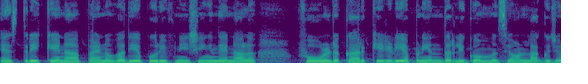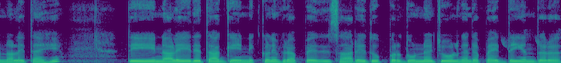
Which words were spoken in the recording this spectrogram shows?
ਇਸ ਤਰੀਕੇ ਨਾਲ ਆਪਾਂ ਇਹਨੂੰ ਵਧੀਆ ਪੂਰੀ ਫਿਨਿਸ਼ਿੰਗ ਦੇ ਨਾਲ ਫੋਲਡ ਕਰਕੇ ਜਿਹੜੀ ਆਪਣੀ ਅੰਦਰਲੀ ਗੁੰਮ ਸਿਉਣ ਲੱਗ ਜੂ ਨਾਲੇ ਤਾਂ ਇਹ। ਤੇ ਨਾਲੇ ਇਹਦੇ ਧਾਗੇ ਨਿਕਲਣੇ, ਫਿਰ ਆਪਾਂ ਇਹਦੇ ਸਾਰੇ ਦੇ ਉੱਪਰ ਦੋਨੇ ਝੋਲੀਆਂ ਦੇ ਆਪਾਂ ਇਦਾਂ ਹੀ ਅੰਦਰ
